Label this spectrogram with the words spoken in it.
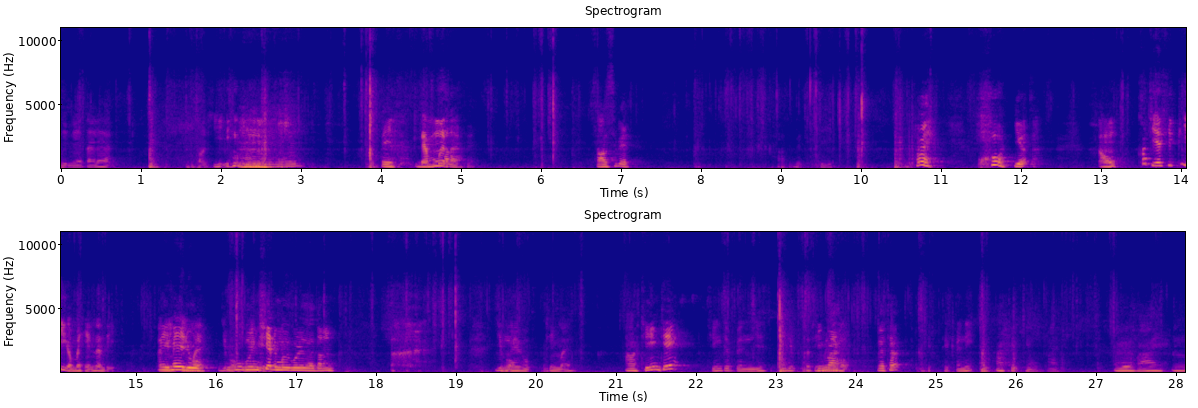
ลินเนสไตแรกตอนที่ตีแดมมืดเท่าไหร่ครับพี่สามสิบเอ็ดสามสิบเอ็ดสี่เฮ้ยโคตรเยอะเอาเขาเจียทิปพี่กับไม่เห็นนั่นดิไอ้ไม่ได้ดูยี่สิบหกูกกูยังเครียดในมือกูเลยตอนนั้นยี่สิบหไม่กครับทิ้งไหมอ่าทิ้งทิ้ง ทิ้งจะเป็นยี่สิบยี่สิบถ้าทิ้ทิ้งงไปไปยี่สิบหกเดี๋ยวเถอะเทคเทคอันนี้อะ เทคคิวไป เออไปอืม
